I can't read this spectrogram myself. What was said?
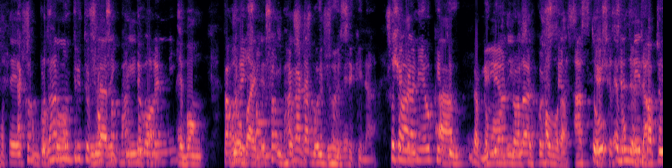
সাথে এখন প্রধানমন্ত্রী তো সংসদ ভাঙতে বলেননি। এবং তাহলে সংসদ ভাঙাটা বৈধ হয়েছে কিনা? সেটা নিয়েও কিন্তু মিলিয়ন ডলার খবর এবং নির্বাচন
